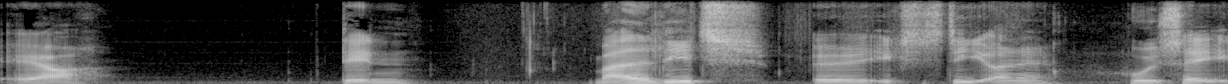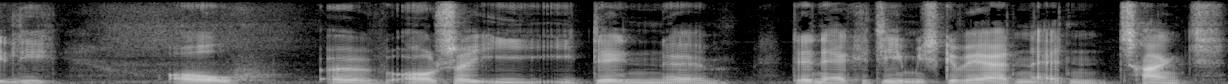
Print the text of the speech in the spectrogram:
er den meget lidt øh, eksisterende hovedsageligt, og øh, også i, i den, øh, den akademiske verden er den trængt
